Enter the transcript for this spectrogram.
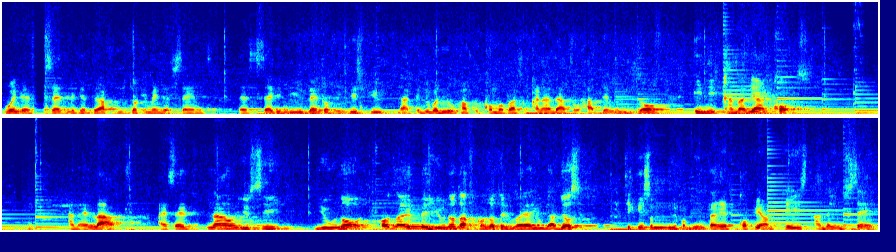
when they sent me the draft the document they sent, they said in the event of a dispute that everybody will have to come over to Canada to have them resolved in a Canadian court. And I laughed. I said, now you see, you know, ordinarily you not have consulted a lawyer, you are just taking something from the internet, copy and paste, and then you send.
